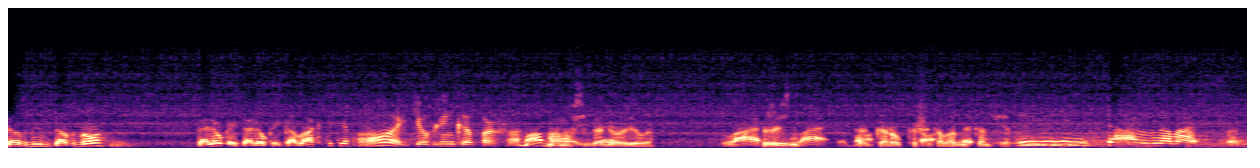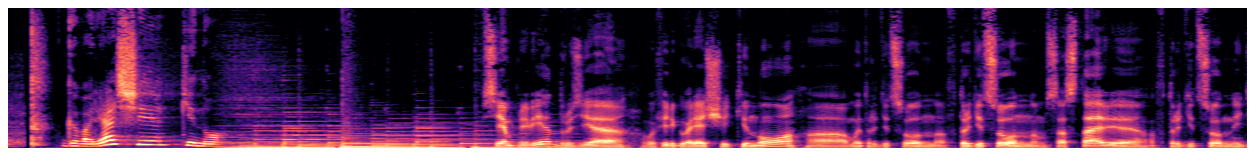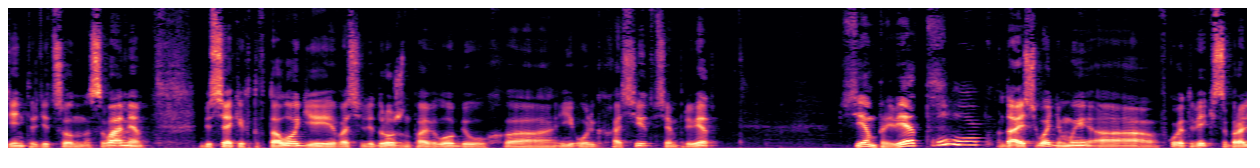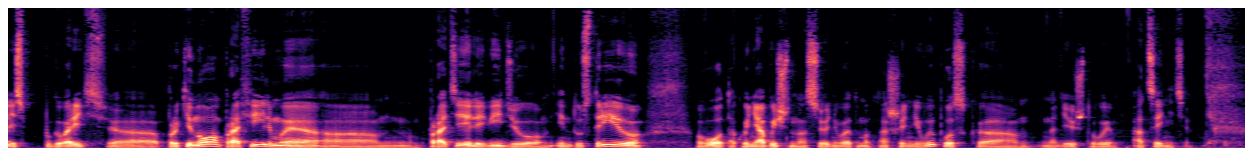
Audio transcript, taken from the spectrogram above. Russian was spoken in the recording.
Давным-давно в далекой-далекой галактике. Ой, тепленько пошло. Мама всегда говорила, жизнь как коробка шоколадных конфет. Говорящее кино. Всем привет, друзья! В эфире «Говорящее кино». А, мы традиционно, в традиционном составе, в традиционный день, традиционно с вами, без всяких тавтологий. Василий Дрожин, Павел Обиух а, и Ольга Хасид. Всем привет! Всем привет! Привет! Да, и сегодня мы а, в кои-то веке собрались поговорить про кино, про фильмы, про теле-видео индустрию. Вот, такой необычный у нас сегодня в этом отношении выпуск. Надеюсь, что вы оцените.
